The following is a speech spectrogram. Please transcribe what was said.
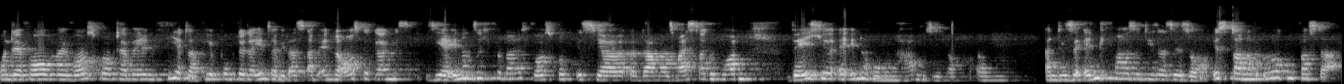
und der VfL Wolfsburg Tabellenvierter, vier Punkte dahinter, wie das am Ende ausgegangen ist. Sie erinnern sich vielleicht, Wolfsburg ist ja äh, damals Meister geworden. Welche Erinnerungen haben Sie noch ähm, an diese Endphase dieser Saison? Ist da noch irgendwas da?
